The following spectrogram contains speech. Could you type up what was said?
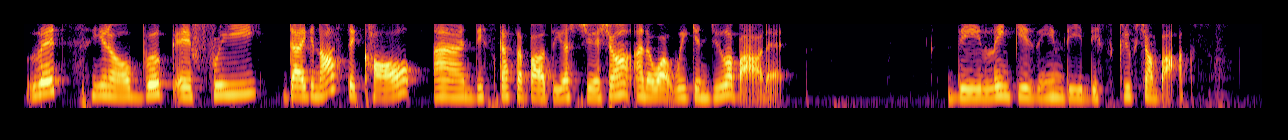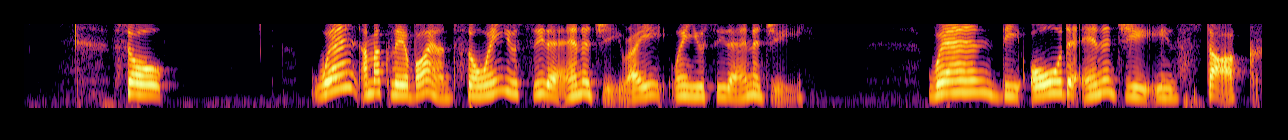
let's, you know, book a free diagnostic call and discuss about your situation and what we can do about it. The link is in the description box. So when I'm a clairvoyant, so when you see the energy, right? When you see the energy, when the old energy is stuck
